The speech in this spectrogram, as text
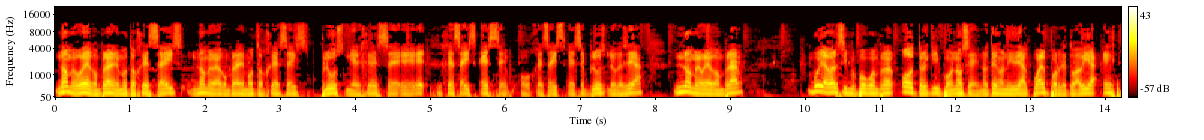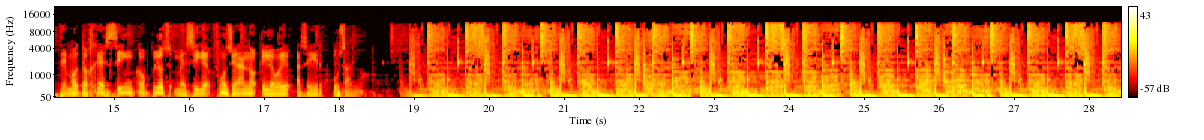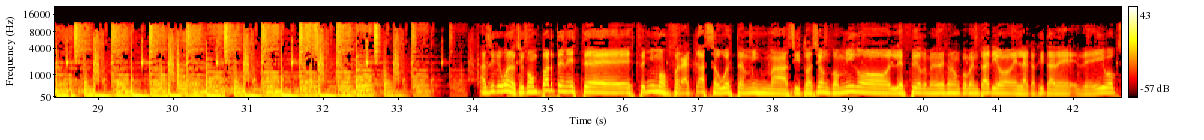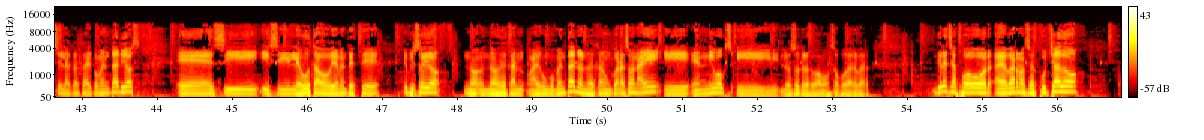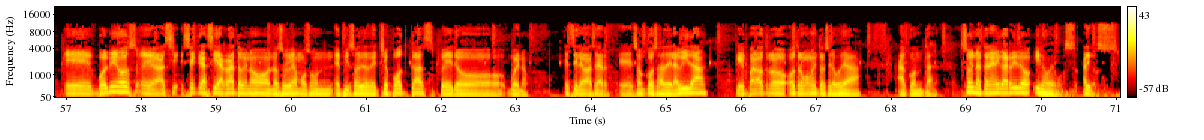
No me voy a comprar el Moto G6, no me voy a comprar el Moto G6 Plus, ni el GC, eh, G6S o G6S Plus, lo que sea. No me lo voy a comprar. Voy a ver si me puedo comprar otro equipo, no sé, no tengo ni idea cuál, porque todavía este Moto G5 Plus me sigue funcionando y lo voy a seguir usando. Así que bueno, si comparten este, este mismo fracaso o esta misma situación conmigo, les pido que me dejen un comentario en la cajita de de Evox, en la caja de comentarios. Eh, si, y si les gusta obviamente este episodio, no- nos dejan algún comentario, nos dejan un corazón ahí y en Evox y nosotros lo vamos a poder ver. Gracias por habernos escuchado. Eh, volvimos, eh, sé que hacía rato que no, no subíamos un episodio de Che Podcast, pero bueno, ¿qué se le va a hacer? Eh, son cosas de la vida que para otro, otro momento se los voy a, a contar. Soy Nathaniel Garrido y nos vemos. Adiós.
